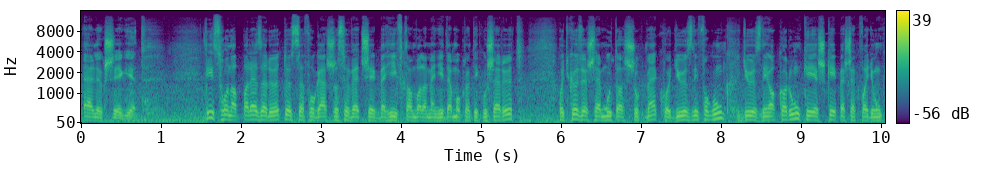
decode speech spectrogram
elnökségét. Tíz hónappal ezelőtt összefogásra szövetségbe hívtam valamennyi demokratikus erőt, hogy közösen mutassuk meg, hogy győzni fogunk, győzni akarunk, és képesek vagyunk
